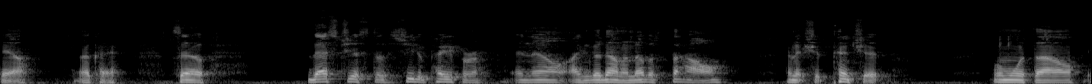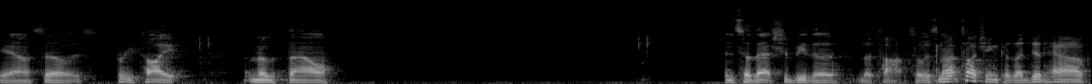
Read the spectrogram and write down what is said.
Yeah, okay. So that's just a sheet of paper, and now I can go down another thou, and it should pinch it. One more thou, yeah, so it's pretty tight. Another thou. And so that should be the, the top. So it's not touching because I did have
